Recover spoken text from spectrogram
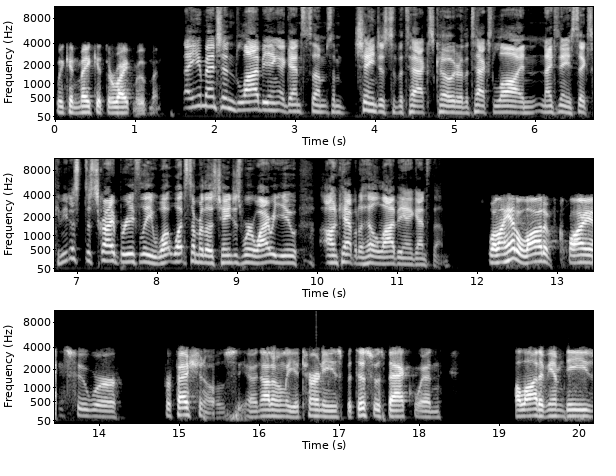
we can make it the right movement. Now you mentioned lobbying against some some changes to the tax code or the tax law in 1986. Can you just describe briefly what what some of those changes were? Why were you on Capitol Hill lobbying against them? Well, I had a lot of clients who were professionals, you know, not only attorneys, but this was back when a lot of MDs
